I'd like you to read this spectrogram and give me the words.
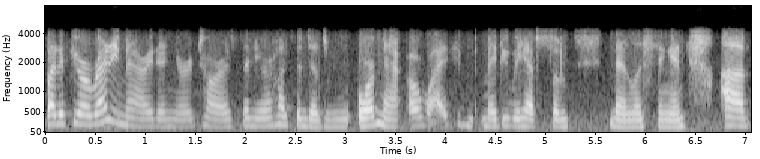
But if you're already married and you're a Taurus, then your husband does, or ma- or wife. Maybe we have some men listening in. Um,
